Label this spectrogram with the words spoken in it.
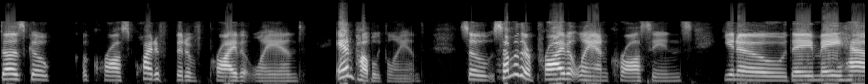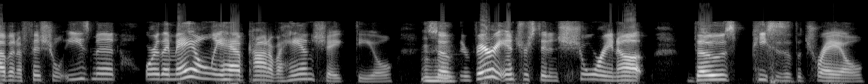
does go across quite a bit of private land and public land. So some of their private land crossings, you know, they may have an official easement or they may only have kind of a handshake deal. Mm-hmm. So they're very interested in shoring up those pieces of the trail,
